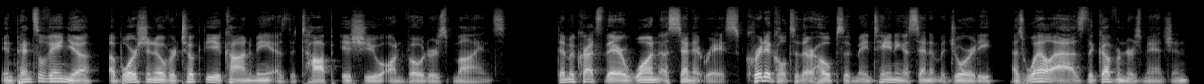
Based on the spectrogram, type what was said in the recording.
In Pennsylvania, abortion overtook the economy as the top issue on voters' minds. Democrats there won a Senate race, critical to their hopes of maintaining a Senate majority, as well as the governor's mansion,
